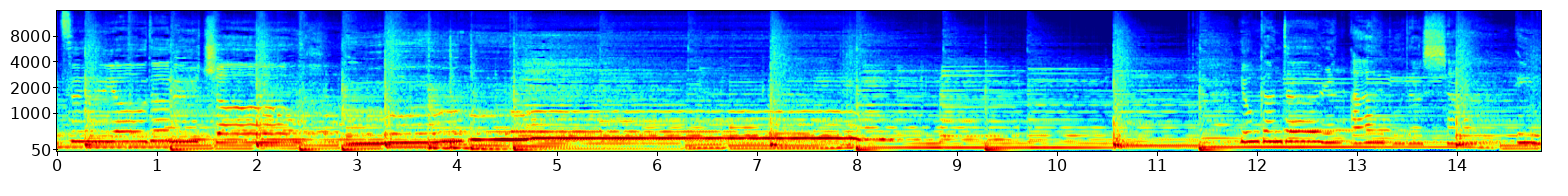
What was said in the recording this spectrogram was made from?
自由的绿洲？勇敢的人爱不到下一秒。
